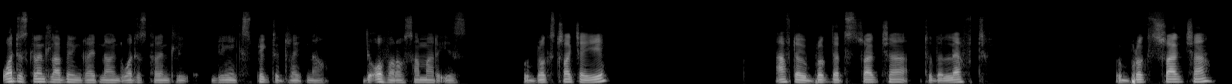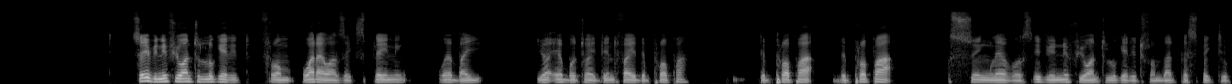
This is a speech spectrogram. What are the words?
What is currently happening right now and what is currently being expected right now. The overall summary is we broke structure here. After we broke that structure to the left, we broke structure. So even if you want to look at it from what I was explaining, whereby you're able to identify the proper, the proper, the proper swing levels, even if you want to look at it from that perspective,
